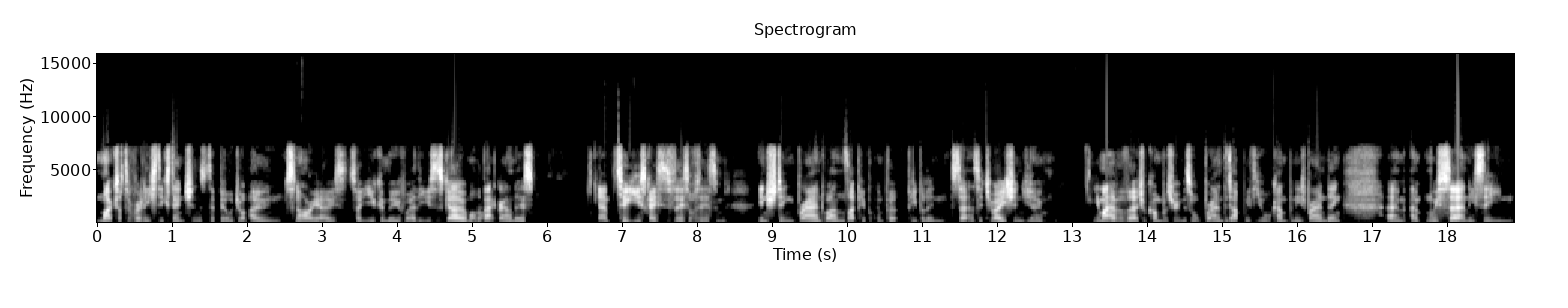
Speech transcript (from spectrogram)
Microsoft have released extensions to build your own scenarios, so you can move where the users go and what the background is. Um, two use cases for this. Obviously, there's some interesting brand ones, like people can put people in certain situations. You know, you might have a virtual conference room that's all branded up with your company's branding. Um, and we've certainly seen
